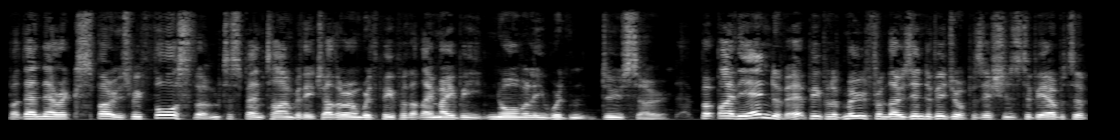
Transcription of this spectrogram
but then they're exposed we force them to spend time with each other and with people that they maybe normally wouldn't do so but by the end of it, people have moved from those individual positions to be able to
